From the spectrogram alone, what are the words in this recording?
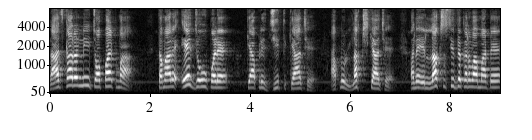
રાજકારણની ચોપાટમાં તમારે એ જોવું પડે કે આપણી જીત ક્યાં છે આપણું લક્ષ્ય ક્યાં છે. અને એ લક્ષ્ય સિદ્ધ કરવા માટે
